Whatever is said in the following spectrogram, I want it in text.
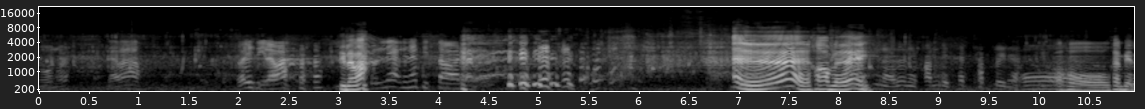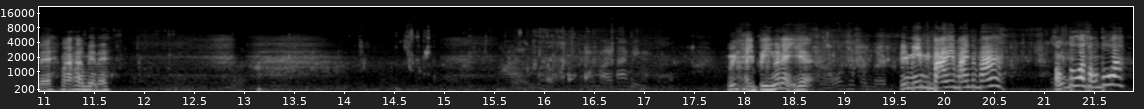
โดนไหมได้ป่ะเฮ้ยสีอะไรวะติดแล้ววะคนแรกเลยนะติดต่อเนี่ยเออครอบเลย ที่ไหนด้วยเนี่ยพันเบ็ดชัดๆเลยเนี่ยโอ้โหขั้นเบ็ดเลยมาขั้นเบ็ดเลยหน่อยข้างดิวิไข่ปิงวะเนี่ยไอ้เหี้ยโอ้ยเป็นเลยไม่มีมีปลามีปลามีปลาสองตัวสองตัวมาใช่ไหม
